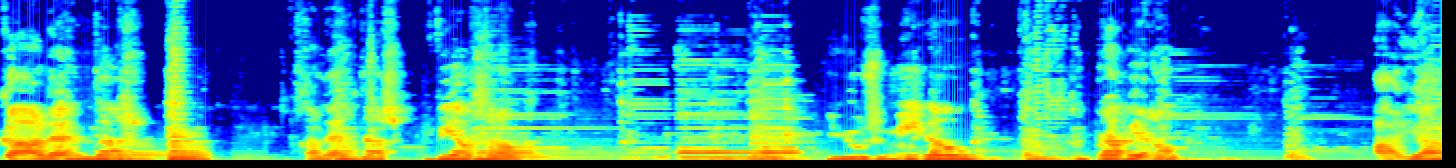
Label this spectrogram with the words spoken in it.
Kalendarz, w kalendarz wbijam wzrok. Już minął prawie rok, a ja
